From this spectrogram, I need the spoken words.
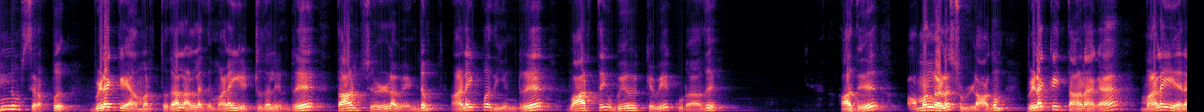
இன்னும் சிறப்பு. விளக்கை அமர்த்துதல் அல்லது மலையேற்றுதல் என்று தான் சொல்ல வேண்டும். அணைப்பது என்று என்று வார்த்தை உபயோகிக்கவே கூடாது. அது அமங்கல சொல்லாகும். விளக்கை தானாக மலையேற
